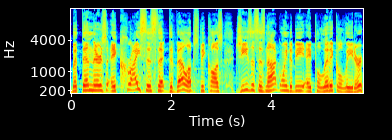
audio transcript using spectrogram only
but then there's a crisis that develops because Jesus is not going to be a political leader.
